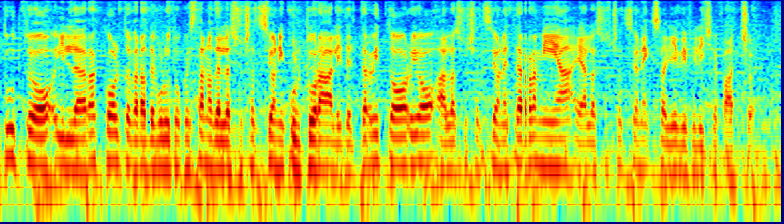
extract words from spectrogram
Tutto il raccolto verrà devoluto quest'anno dalle associazioni culturali del territorio all'associazione Terra Mia e all'associazione Ex Allievi Felice Faccio.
